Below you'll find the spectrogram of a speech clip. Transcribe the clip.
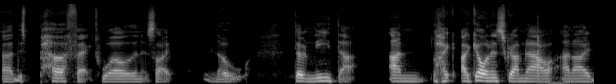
uh, this perfect world, and it's like, no, don't need that. And like, I go on Instagram now, and I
